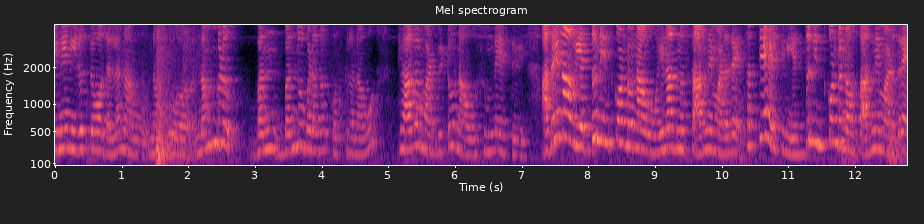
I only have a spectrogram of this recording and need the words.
ಏನೇನಿರುತ್ತೋ ಅದೆಲ್ಲ ನಾವು ನಮಗೂ, ನಮ್ಗಳು ಬಂದ್, ಬಂಧು ಬಳಗಕ್ಕೋಸ್ಕರ ನಾವು ತ್ಯಾಗ ಮಾಡಿಬಿಟ್ಟು ನಾವು ಸುಮ್ಮನೆ ಇರ್ತೀವಿ. ಅದೇ ನಾವು ಎದ್ದು ನಿಂತ್ಕೊಂಡು ನಾವು ಏನಾದರೂ ಸಾಧನೆ ಮಾಡಿದ್ರೆ, ಸತ್ಯ ಹೇಳ್ತೀನಿ, ಎದ್ದು ನಿಂತ್ಕೊಂಡು ನಾವು ಸಾಧನೆ ಮಾಡಿದ್ರೆ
